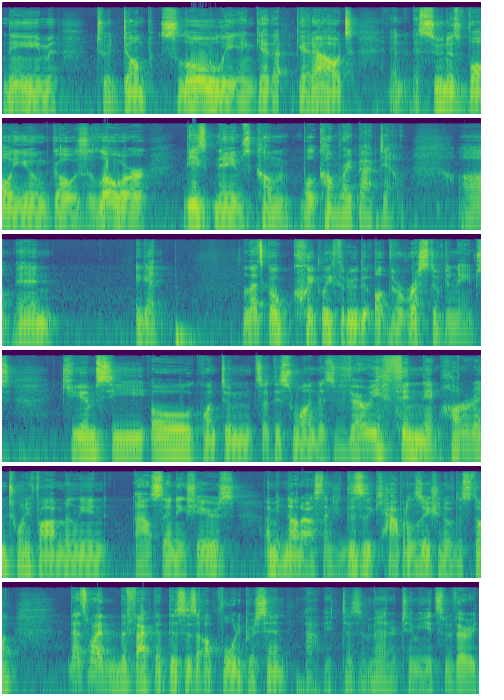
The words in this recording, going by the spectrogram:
name to dump slowly and get get out. And as soon as volume goes lower, these names come will come right back down. Um, and again, let's go quickly through the uh, the rest of the names. QMCO Quantum. So this one is very thin name. 125 million outstanding shares. I mean, not outstanding. This is a capitalization of the stock. That's why the fact that this is up 40%, ah, it doesn't matter to me. It's very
